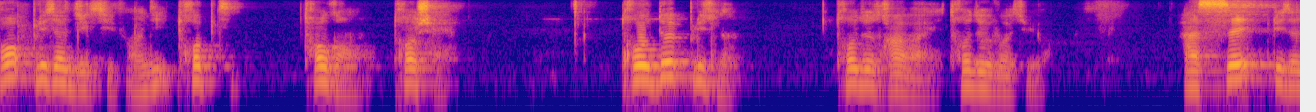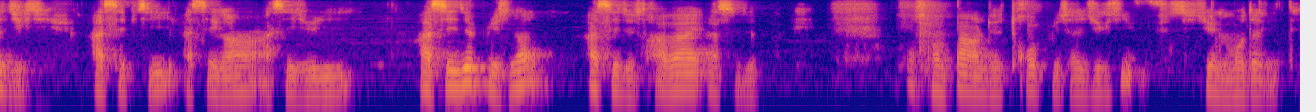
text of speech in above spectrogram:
Trop plus adjectif, on dit trop petit, trop grand, trop cher. Trop de plus non. Trop de travail, trop de voitures. Assez plus adjectif. Assez petit, assez grand, assez joli. Assez de plus non. Assez de travail, assez de papier. Lorsqu'on parle de trop plus adjectif, c'est une modalité.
